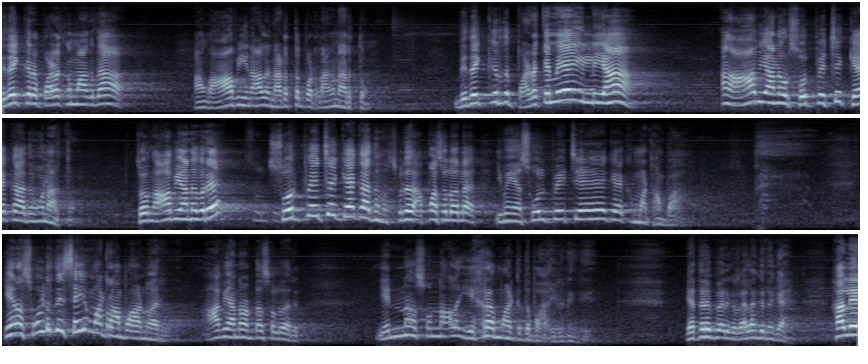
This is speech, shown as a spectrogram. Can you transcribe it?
விதைக்கிற பழக்கமாகுதா? அவங்க ஆவியினால் நடத்தப்படுறாங்கன்னு அர்த்தம். விதைக்கிறது பழக்கமே இல்லையா? அங்கே ஆவியானவர் சொற்பேச்சே கேட்காதவங்கன்னு அர்த்தம். சொல்லுங்கள் ஆவியானவர் சொற்பேச்சே கேட்காதவங்க. சொல்லு அப்பா சொல்லல இவன் என் சொல் பேச்சே கேட்க மாட்டான்பா. ஏன்னா சொல்கிறதே செய்ய மாட்டான்பான்னுவார். ஆவியானவர் தான் சொல்லுவார். என்ன சொன்னாலும் ஏற மாட்டுதுப்பா இவனுக்கு எத்தனை பேருக்கு விளங்குதுங்க? ஹலே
